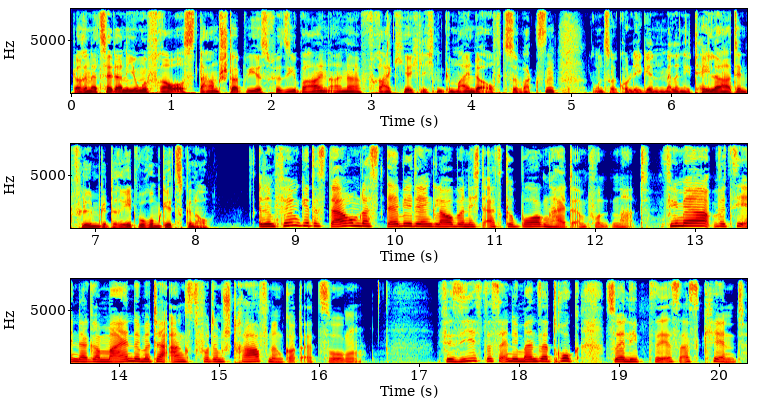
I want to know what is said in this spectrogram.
Darin erzählt eine junge Frau aus Darmstadt, wie es für sie war, in einer freikirchlichen Gemeinde aufzuwachsen. Unsere Kollegin Melanie Taylor hat den Film gedreht. Worum geht's genau? In dem Film geht es darum, dass Debbie den Glaube nicht als Geborgenheit empfunden hat. Vielmehr wird sie in der Gemeinde mit der Angst vor dem strafenden Gott erzogen. Für sie ist das ein immenser Druck, so erlebt sie es als Kind.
